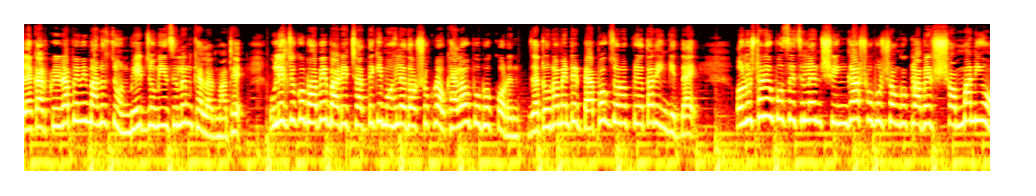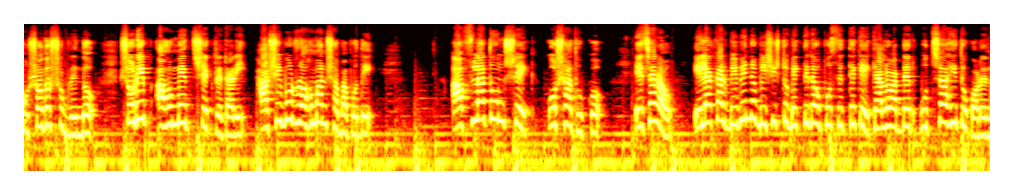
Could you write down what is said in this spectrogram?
এলাকার ক্রীড়াপ্রেমী মানুষজন ভিড় জমিয়েছিলেন খেলার মাঠে। উল্লেখযোগ্যভাবে বাড়ির ছাদ থেকে মহিলা দর্শকরাও খেলা উপভোগ করেন, যা টুর্নামেন্টের ব্যাপক জনপ্রিয়তার ইঙ্গিত দেয়। অনুষ্ঠানে উপস্থিত ছিলেন সিঙ্গা সবুজ সংঘ ক্লাবের সম্মানীয় সদস্যবৃন্দ, শরীফ আহমেদ সেক্রেটারি, হাসিবুর রহমান সভাপতি, আফলাতুন শেখ কোষাধ্যক্ষ। এছাড়াও এলাকার বিভিন্ন বিশিষ্ট ব্যক্তিরা উপস্থিত থেকে খেলোয়াড়দের উৎসাহিত করেন।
